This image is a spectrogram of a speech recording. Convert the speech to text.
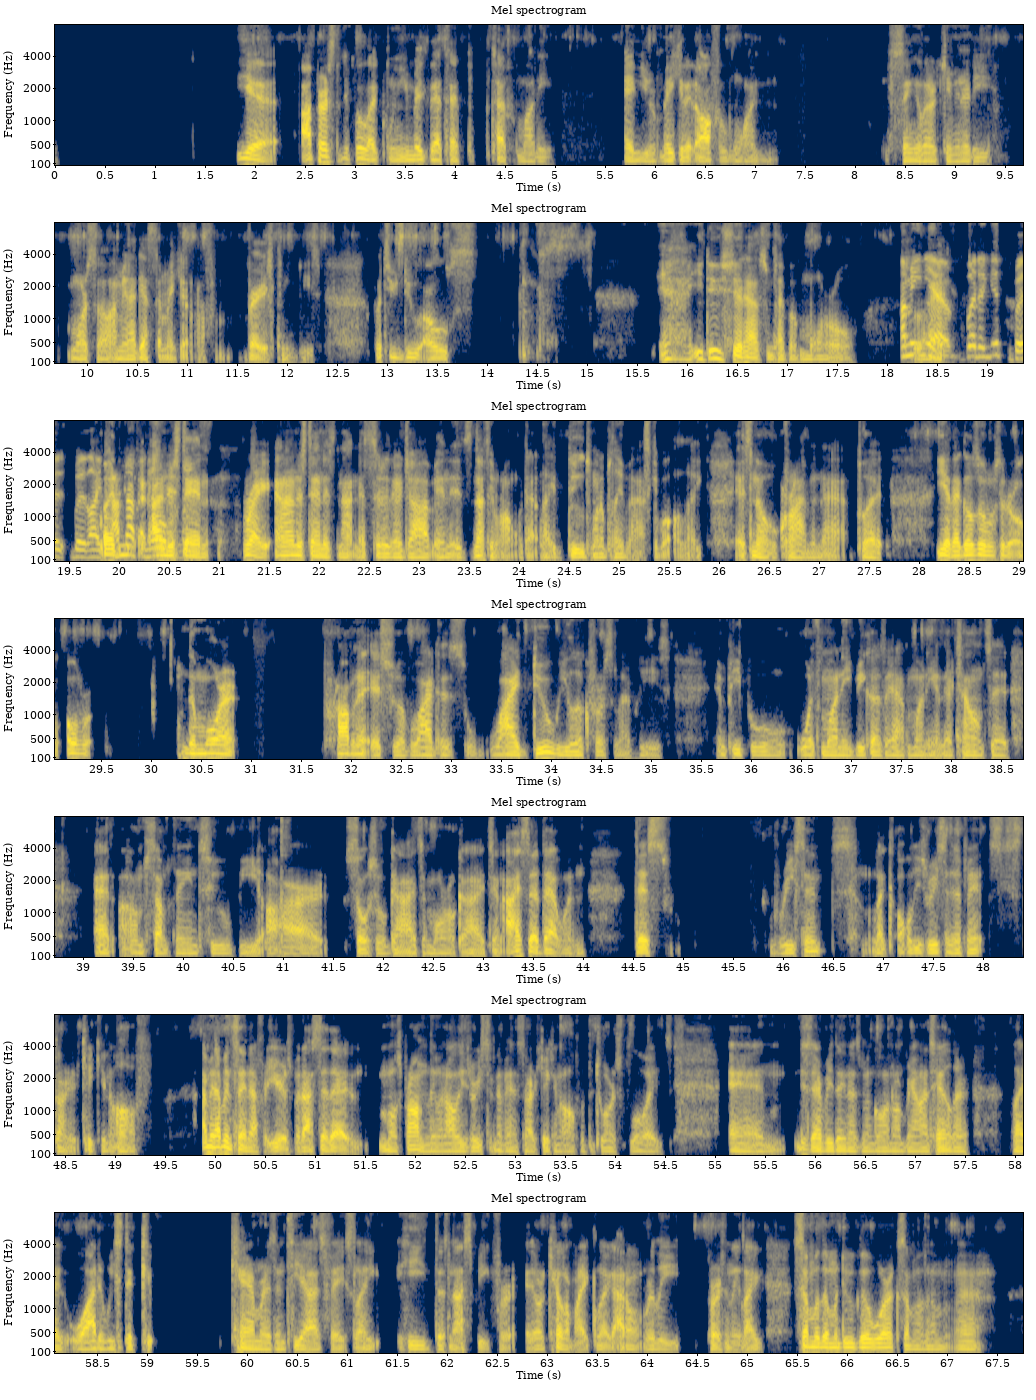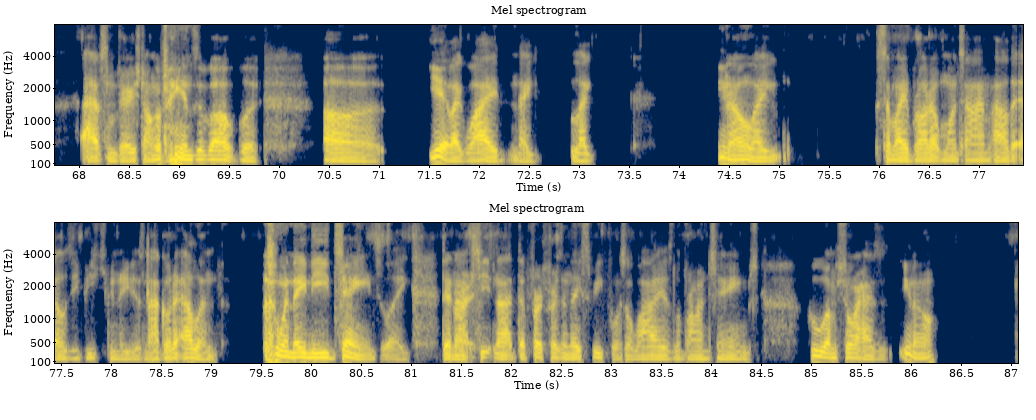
Yeah, I personally feel like when you make that type type of money, and you're making it off of one singular community, more so. I mean, I guess they're making it off of various communities, but you do owe. Yeah, you do should have some type of moral. I mean, yeah, but again, but but like But I'm not. the I understand, right? And I understand it's not necessarily their job, and it's nothing wrong with that. Like dudes want to play basketball, like it's no crime in that. But yeah, that goes over to the over the more prominent issue of why does why do we look for celebrities and people with money because they have money and they're talented at um something to be our social guides and moral guides. And I said that when this recent like all these recent events started kicking off. I mean, I've been saying that for years, but I said that most prominently when all these recent events started kicking off with the George Floyds and just everything that's been going on Breonna Taylor. Like, why do we stick cameras in T.I.'s face? Like, he does not speak for or Killer Mike. Like, I don't really personally like. Some of them do good work. Some of them, eh, I have some very strong opinions about. But uh, yeah, like why? Like, like you know, like somebody brought up one time how the LGBT community does not go to Ellen when they need change. Like they're not Right. she's not the first person they speak for. So why is LeBron James, who I'm sure has, you know,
